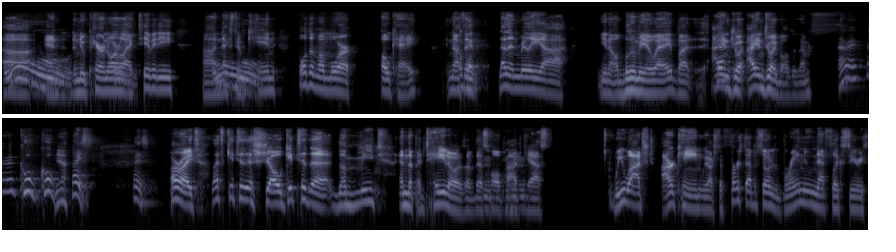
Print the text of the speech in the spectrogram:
uh, Ooh. and the new Paranormal. Activity. Uh, next of Ooh. kin. Both of them were okay. Nothing, okay. nothing really, uh, you know, blew me away. But I enjoy, I enjoyed both of them. All right. All right. Cool. Cool. Yeah. Nice. Nice. All right, let's get to this show. Get to the the meat and the potatoes of this whole Mhm. podcast. We watched Arcane. We watched the first episode of the brand new Netflix series,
